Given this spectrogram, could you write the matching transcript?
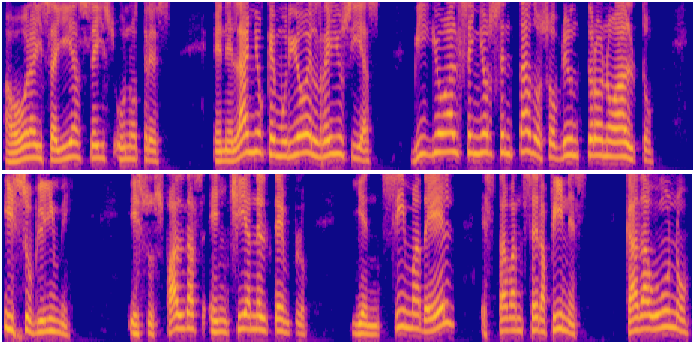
Ahora Isaías 6.1.3. En el año que murió el rey Usías, vi yo al Señor sentado sobre un trono alto y sublime, y sus faldas henchían el templo, y encima de él estaban serafines, cada uno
